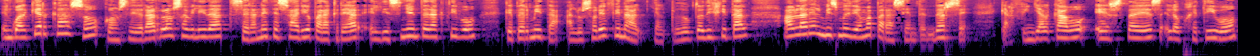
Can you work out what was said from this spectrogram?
En cualquier caso, considerar la usabilidad será necesario para crear el diseño interactivo que permita al usuario final y al producto digital hablar el mismo idioma para así entenderse, que al fin y al cabo este es el objetivo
